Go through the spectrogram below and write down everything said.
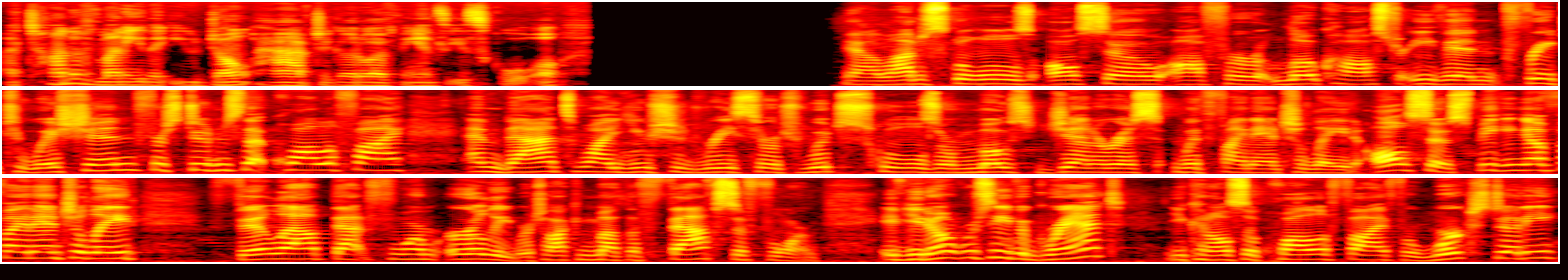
a ton of money that you don't have to go to a fancy school. Yeah, a lot of schools also offer low cost or even free tuition for students that qualify, and that's why you should research which schools are most generous with financial aid. Also, speaking of financial aid, fill out that form early. We're talking about the FAFSA form. If you don't receive a grant, you can also qualify for work study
